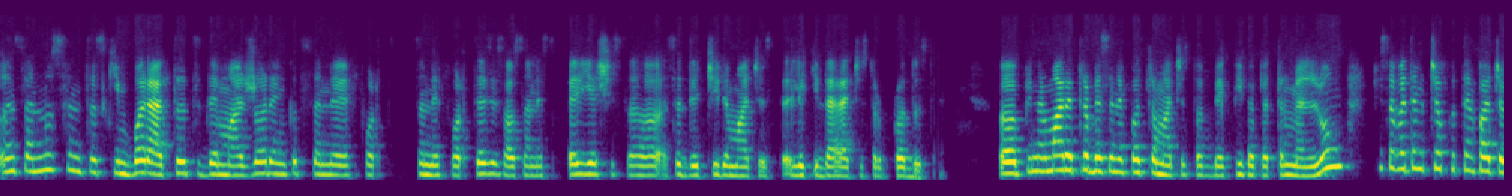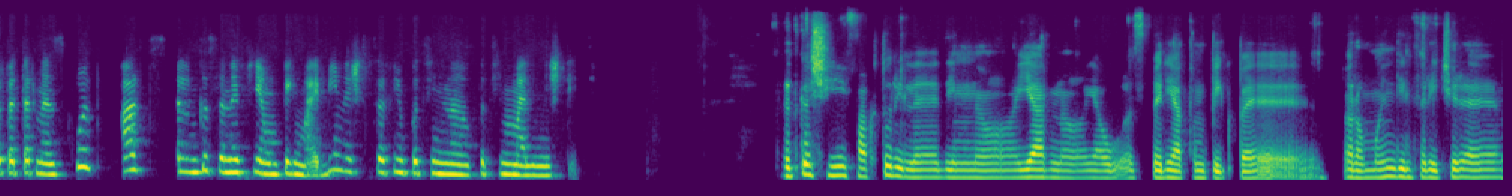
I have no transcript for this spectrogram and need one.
însă nu sunt schimbări atât de majore încât să ne, for- să ne forțeze sau să ne sperie și să, să decidem aceste, lichidarea acestor produse. Prin urmare, trebuie să ne păstrăm aceste obiective pe termen lung și să vedem ce putem face pe termen scurt, astfel încât să ne fie un pic mai bine și să fim puțin, puțin mai liniștiți. Cred că și facturile din uh, iarnă i-au speriat un pic pe români. Din fericire,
